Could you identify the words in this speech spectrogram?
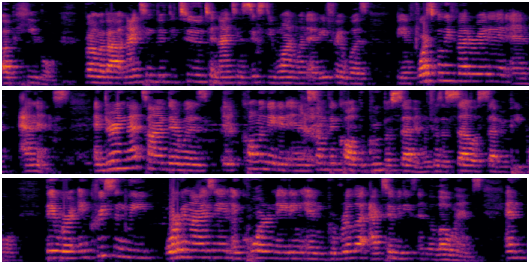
upheaval from about 1952 to 1961 when Eritrea was being forcefully federated and annexed. And during that time, there was, it culminated in something called the Group of Seven, which was a cell of seven people. They were increasingly organizing and coordinating in guerrilla activities in the lowlands. And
